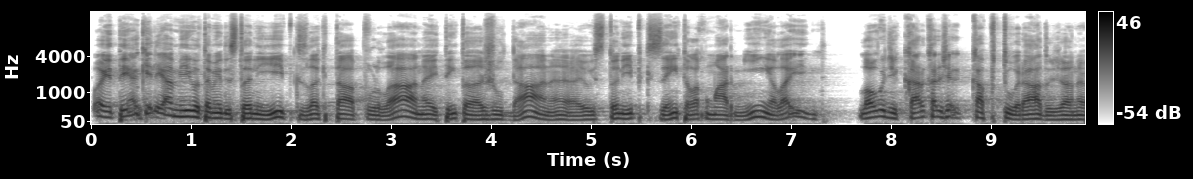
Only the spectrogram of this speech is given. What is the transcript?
Pô, e tem aquele amigo também do Stanley Ipkiss lá que tá por lá, né? E tenta ajudar, né? Aí o Stanley Ipkiss entra lá com uma arminha lá e logo de cara o cara já é capturado já, né?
